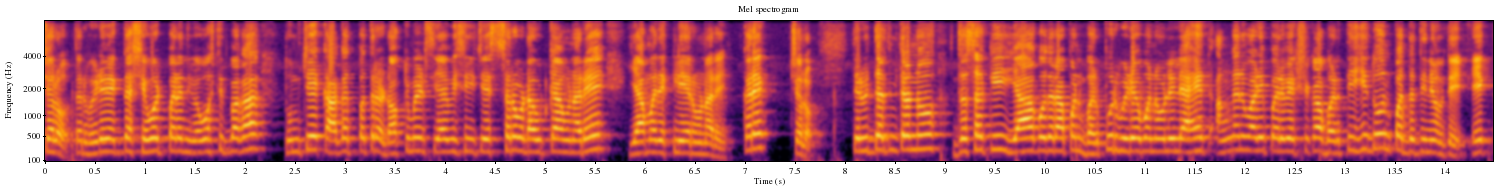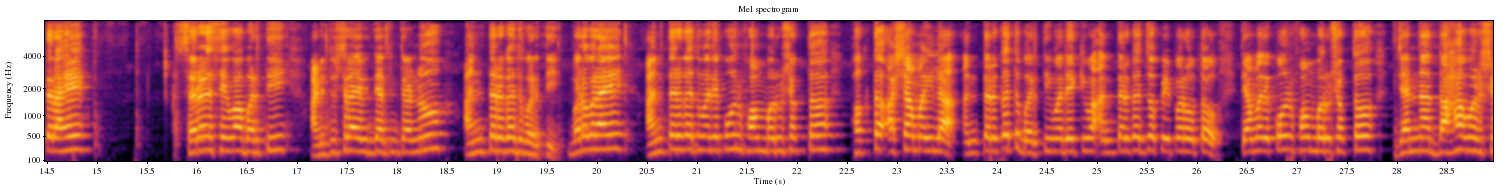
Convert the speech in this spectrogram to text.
चलो तर व्हिडिओ एकदा शेवटपर्यंत व्यवस्थित बघा. तुमचे कागदपत्र डॉक्युमेंट्स याविषयीचे सर्व डाऊट काय होणार आहे? यामध्ये क्लिअर होणार आहे. करेक्ट चलो. तर विद्यार्थी मित्रांनो जसं की या अगोदर आपण भरपूर व्हिडिओ बनवलेले आहेत. अंगणवाडी पर्यवेक्षिका भरती ही दोन पद्धतीने होते. एक तर आहे सरळ सेवा भरती आणि दुसरा आहे विद्यार्थी मित्रांनो अंतर्गत भरती. बरोबर आहे? अंतर्गत मध्ये कोण फॉर्म भरू शकतं? फक्त अशा महिला अंतर्गत भरतीमध्ये किंवा अंतर्गत जो पेपर होतो त्यामध्ये कोण फॉर्म भरू शकतो? ज्यांना दहा वर्ष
